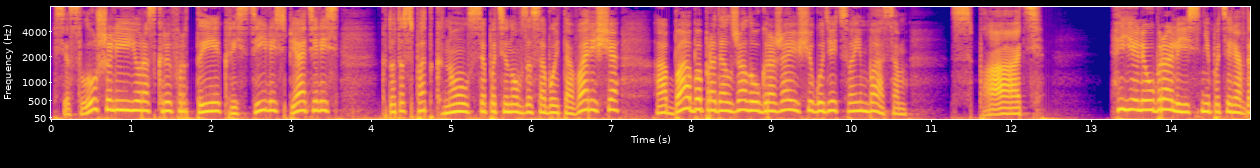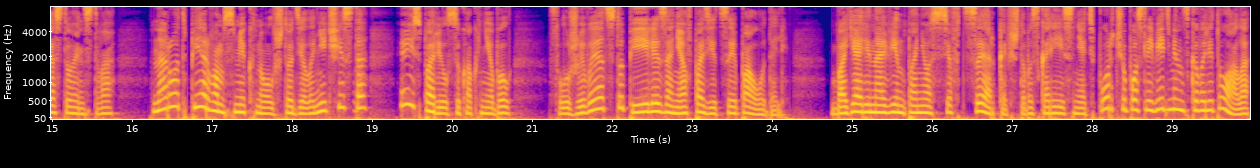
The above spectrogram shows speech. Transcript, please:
Все слушали ее, раскрыв рты, крестились, пятились. Кто-то споткнулся, потянув за собой товарища, а баба продолжала угрожающе гудеть своим басом. «Спать!» Еле убрались, не потеряв достоинства. Народ первым смекнул, что дело нечисто, и испарился, как не был. Служивые отступили, заняв позиции поодаль. Боярин Авин понесся в церковь, чтобы скорее снять порчу после ведьминского ритуала,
